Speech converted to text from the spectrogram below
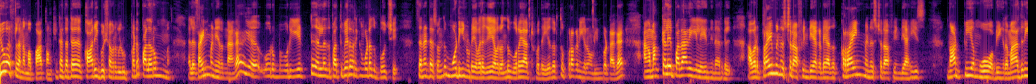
யூஎஸில் நம்ம பார்த்தோம். கிட்டத்தட்ட காரி புஷ் அவர்கள் உட்பட பலரும் அதில் சைன் பண்ணியிருந்தாங்க. ஒரு ஒரு எட்டு அல்லது பத்து பேர் வரைக்கும் கூட அது போச்சு. செனட்டர்ஸ் வந்து மோடியினுடைய வருகை அவர் வந்து உரையாற்றுவதை எதிர்த்து புறக்கணிக்கிறோம் அப்படின்னு போட்டாங்க. அங்கே மக்களே பதாகையில் ஏந்தினார்கள். அவர் பிரைம் மினிஸ்டர் ஆஃப் இந்தியா கிடையாது. Crime minister of India he's not PMO அப்படிங்கிற மாதிரி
